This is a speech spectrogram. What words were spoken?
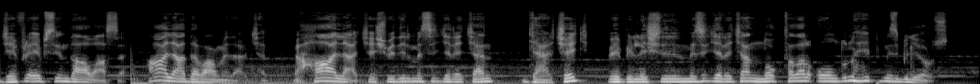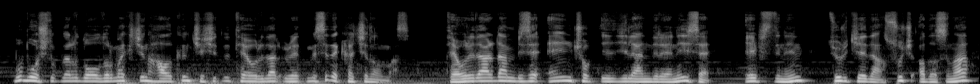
Jeffrey Epstein davası hala devam ederken ve hala keşfedilmesi gereken gerçek ve birleştirilmesi gereken noktalar olduğunu hepimiz biliyoruz. Bu boşlukları doldurmak için halkın çeşitli teoriler üretmesi de kaçınılmaz. Teorilerden bizi en çok ilgilendireni ise Epstein'in Türkiye'den suç adasına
